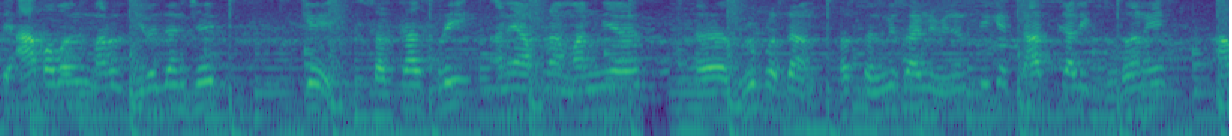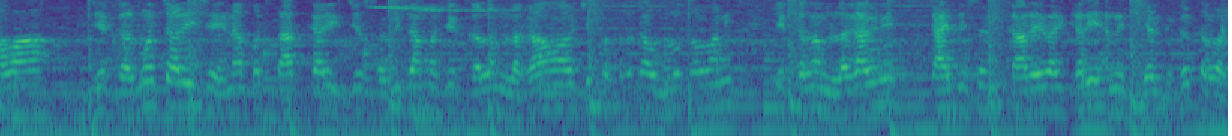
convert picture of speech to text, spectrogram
તે આ બાબતે મારું નિવેદન છે કે સરકારશ્રી અને આપણા માન્ય ગૃહપ્રધાન હર્ષ સંઘવી સાહેબની વિનંતી કે તાત્કાલિક ધોરણે આવા જે કર્મચારી છે, એના પર તાત્કાલિક જે સંવિધાનમાં જે કલમ લગાવવામાં આવે છે, પત્રકાર હુમલો કરવાની એ કલમ લગાવીને કાયદેસર કાર્યવાહી કરી અને જેલ ભેગા કરવા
